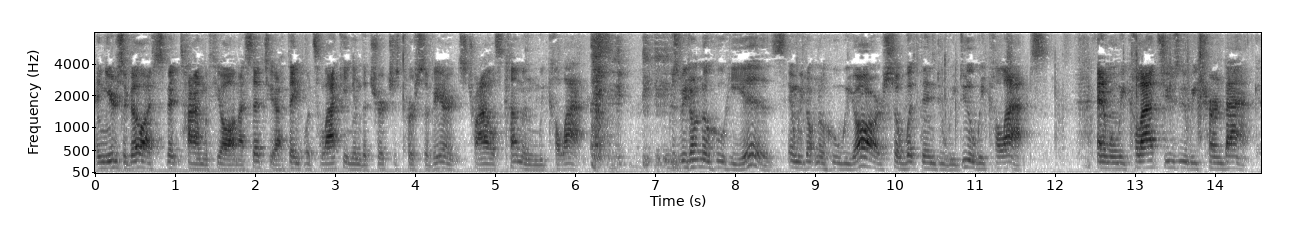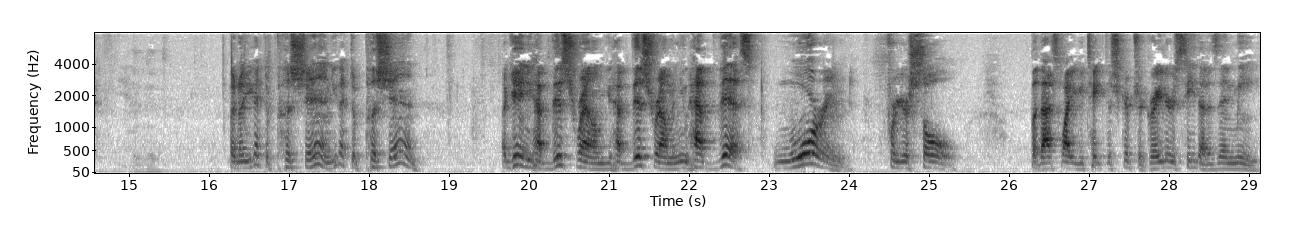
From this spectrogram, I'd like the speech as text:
and years ago, I spent time with y'all, and I said to you, I think what's lacking in the church is perseverance. Trials come and we collapse because we don't know who He is and we don't know who we are. So, what then do we do? We collapse. And when we collapse, usually we turn back. But no, you got to push in. You got to push in. Again, you have this realm, you have this realm, and you have this warring for your soul. But that's why you take the scripture greater is he that is in me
